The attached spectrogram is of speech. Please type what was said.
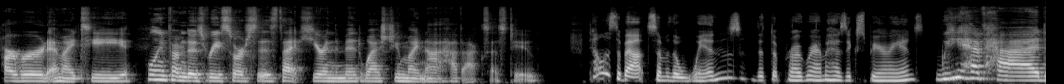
Harvard, MIT, pulling from those resources that here in the Midwest you might not have access to. Tell us about some of the wins that the program has experienced. We have had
